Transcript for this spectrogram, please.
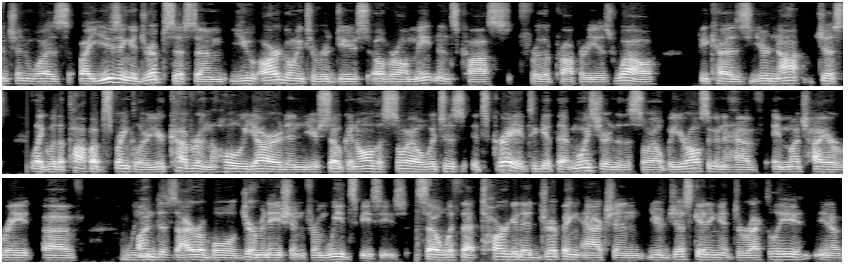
mention was by using a drip system, you are going to reduce overall maintenance costs for the property as well, because you're not just like with a pop-up sprinkler, you're covering the whole yard and you're soaking all the soil, which is it's great to get that moisture into the soil, but you're also going to have a much higher rate of Weeds. undesirable germination from weed species. So with that targeted dripping action, you're just getting it directly, you know,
